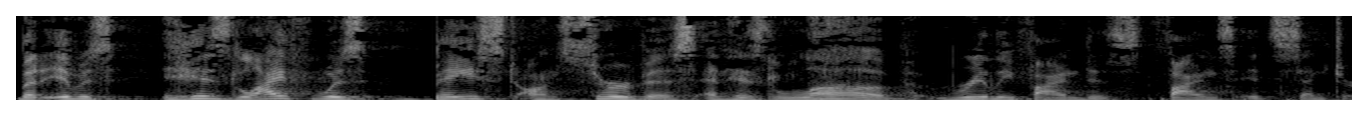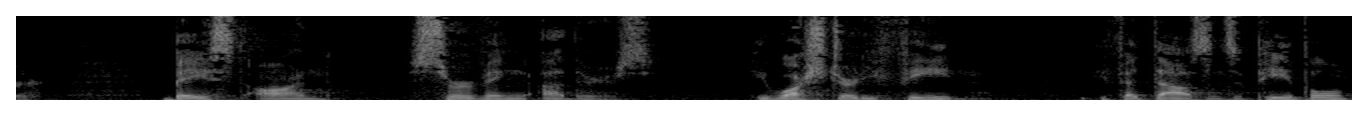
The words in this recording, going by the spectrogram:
But it was, his life was based on service and his love really find his, finds its center based on serving others. He washed dirty feet. He fed thousands of people.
